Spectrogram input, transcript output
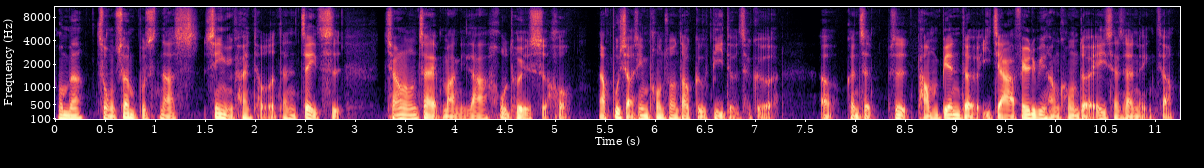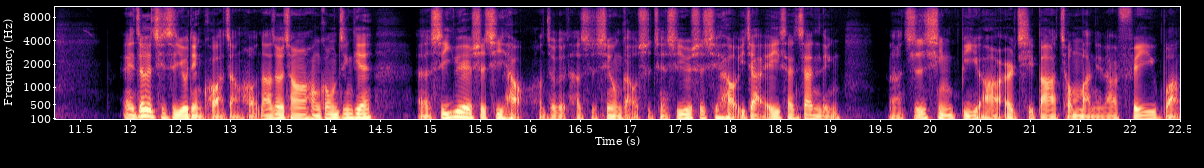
我们总算不是拿星宇开头的，但是这一次强荣在马尼拉后退的时候，那不小心碰撞到隔壁的这个呃，跟着是旁边的一架菲律宾航空的 A 三三零这样，哎，这个其实有点夸张哈。那这个长荣航空今天呃十一月十七号，这个它是新闻稿时间，十一月十七号一架 A 三三零啊执行 BR 二七八从马尼拉飞往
